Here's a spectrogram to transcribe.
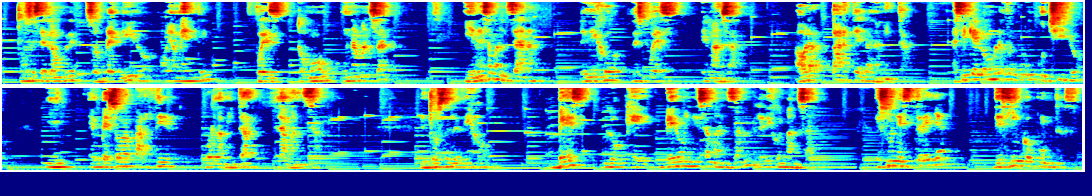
Entonces el hombre, sorprendido, obviamente, pues tomó una manzana. Y en esa manzana le dijo después el manzano, ahora pártela la mitad. Así que el hombre fue por un cuchillo y empezó a partir por la mitad la manzana. Entonces le dijo, ¿ves lo que veo en esa manzana? Le dijo el manzano. Es una estrella de cinco puntas.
